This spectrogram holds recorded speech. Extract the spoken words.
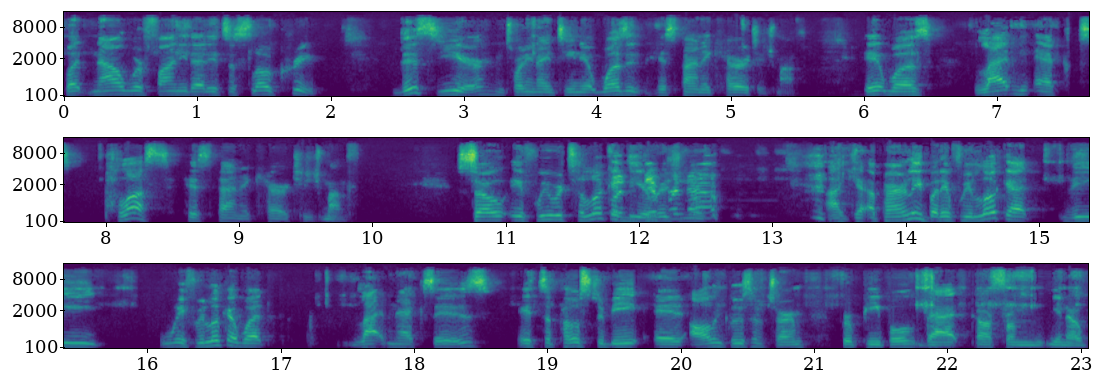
But now we're finding that it's a slow creep. This year, in 2019, it wasn't Hispanic Heritage Month. It was Latinx plus Hispanic Heritage Month. So if we were to look at the original, I apparently, but if we look at the, if we look at what Latinx is, it's supposed to be an all-inclusive term for people that are from, you know,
